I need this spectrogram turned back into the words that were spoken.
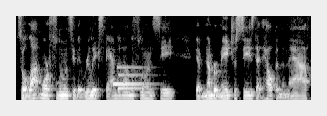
So a lot more fluency. They really expanded on the fluency. They have number matrices that help in the math.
